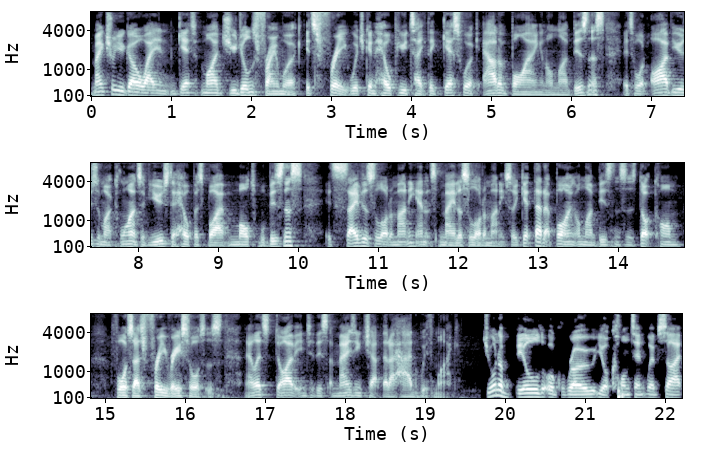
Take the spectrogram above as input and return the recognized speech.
Make sure you go away and get my due diligence framework. It's free, which can help you take the guesswork out of buying an online business. It's what I've used and my clients have used to help us buy multiple business. It's saved us a lot of money and it's made us a lot of money. So get that at buyingonlinebusinesses.com forward slash free resources. Now let's dive into this amazing chat that I had with Mike. Do you want to build or grow your content website?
